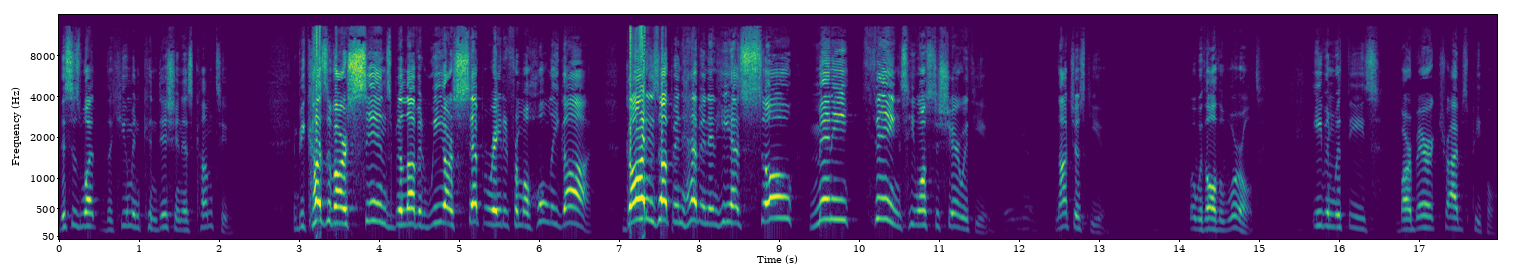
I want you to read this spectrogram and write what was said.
This is what the human condition has come to. And because of our sins, beloved, we are separated from a holy God. God is up in heaven and He has so many things He wants to share with you. Not just you, but with all the world, even with these barbaric tribes people.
